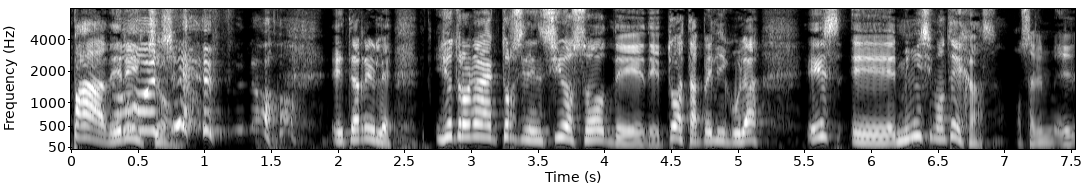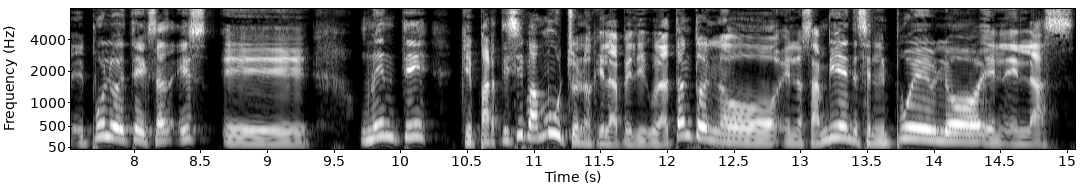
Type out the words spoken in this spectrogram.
pa, derecho. No, Jeff, no. Es terrible. Y otro gran actor silencioso de, de toda esta película es eh, el mismísimo Texas. O sea, el, pueblo de Texas es eh, un ente que participa mucho en lo que es la película. Tanto en, lo- en los ambientes, en el pueblo, en, las,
